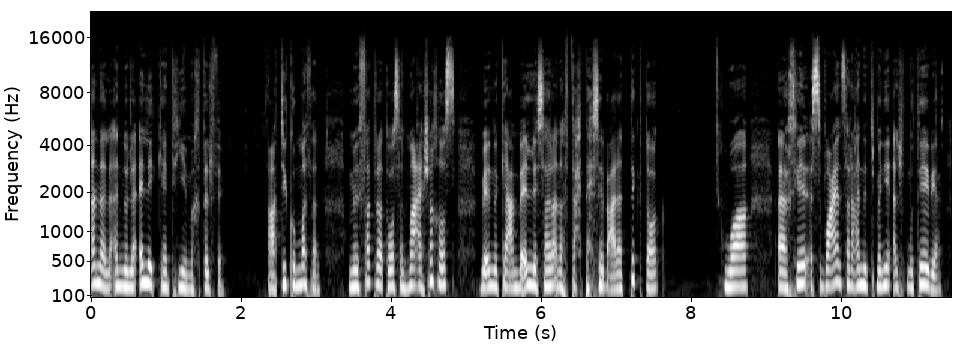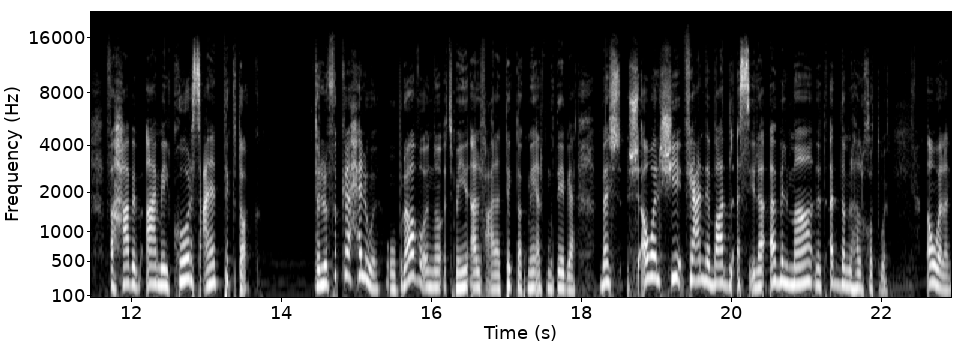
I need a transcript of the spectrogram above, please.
أنا لأنه لإلي كانت هي مختلفة. أعطيكم مثل من فترة تواصل معي شخص بإنه كان عم بيقول لي ساره أنا فتحت حساب على التيك توك وخلال أسبوعين صار عندي 80 ألف متابع. فحابب أعمل كورس عن التيك توك. قلت له فكرة حلوة وبرافو إنه 80 ألف على التيك توك 100 ألف متابع. بس أول شيء في عندي بعض الأسئلة قبل ما نتقدم لهالخطوة. أولا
